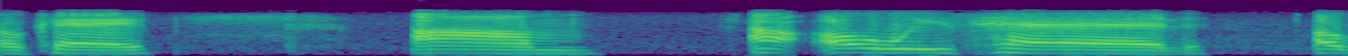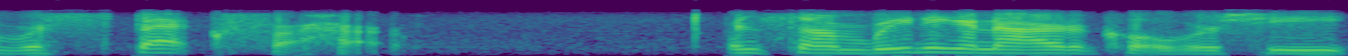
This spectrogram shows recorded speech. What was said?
Okay. Um, I always had a respect for her and so I'm reading an article where she,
